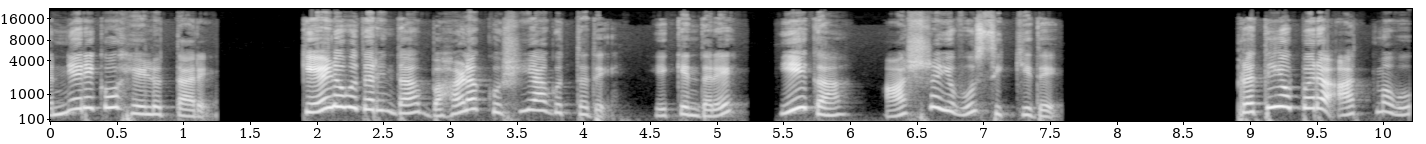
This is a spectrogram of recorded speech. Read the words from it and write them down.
ಅನ್ಯರಿಗೂ ಹೇಳುತ್ತಾರೆ. ಕೇಳುವುದರಿಂದ ಬಹಳ ಖುಷಿಯಾಗುತ್ತದೆ, ಏಕೆಂದರೆ ಈಗ ಆಶ್ರಯವು ಸಿಕ್ಕಿದೆ. ಪ್ರತಿಯೊಬ್ಬರ ಆತ್ಮವು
